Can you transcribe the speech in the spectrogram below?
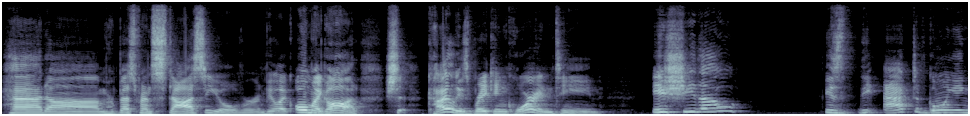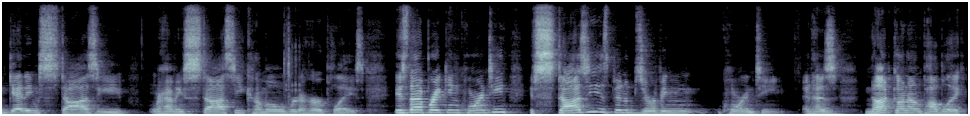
had um her best friend Stassi over and be like, "Oh my god, Kylie's breaking quarantine." Is she though? Is the act of going and getting Stassi or having Stassi come over to her place, is that breaking quarantine? If Stassi has been observing quarantine and has not gone out in public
